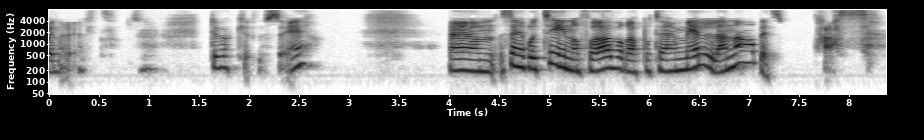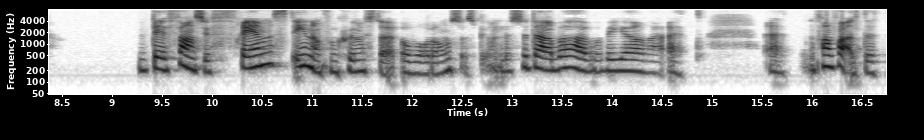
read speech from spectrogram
Generellt. Det var kul att se. Ehm, sen rutiner för överrapportering mellan arbetspass. Det fanns ju främst inom funktionsstöd och vård och omsorgsboende. Så där behöver vi göra ett, ett, framförallt ett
